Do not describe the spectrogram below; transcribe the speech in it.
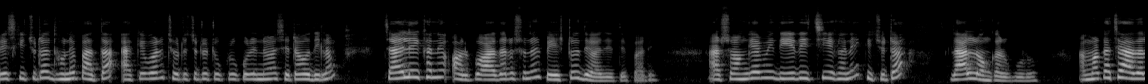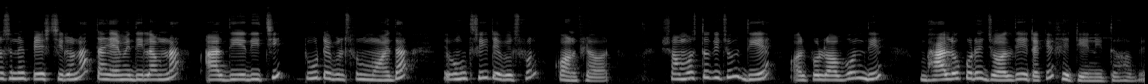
বেশ কিছুটা ধনে পাতা একেবারে ছোট ছোট টুকরো করে নেওয়া সেটাও দিলাম। চাইলে এখানে অল্প আদা রসুনের পেস্টও দেওয়া যেতে পারে। আর সঙ্গে আমি দিয়ে দিচ্ছি এখানে কিছুটা লাল লঙ্কার গুঁড়ো। আমার কাছে আদা রসুনের পেস্ট ছিল না, তাই আমি দিলাম না। আর দিয়ে দিচ্ছি টু টেবিল স্পুন ময়দা এবং থ্রি টেবিল স্পুন কর্নফ্লাওয়ার সমস্ত কিছু দিয়ে, অল্প লবণ দিয়ে ভালো করে জল দিয়ে এটাকে ফেটিয়ে নিতে হবে।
